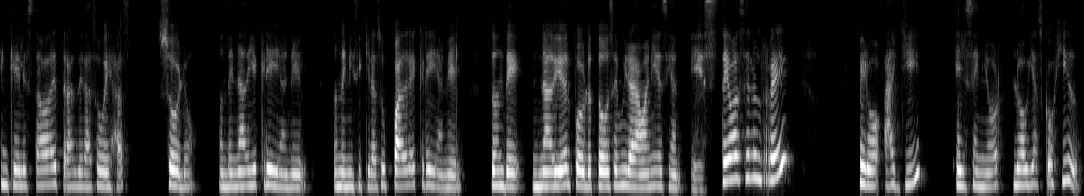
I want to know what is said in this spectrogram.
en que él estaba detrás de las ovejas, solo, donde nadie creía en él, donde ni siquiera su padre creía en él, donde nadie del pueblo, todos se miraban y decían, ¿este va a ser el rey? Pero allí el Señor lo había escogido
